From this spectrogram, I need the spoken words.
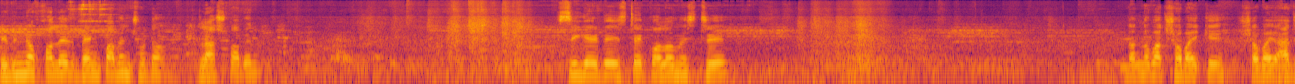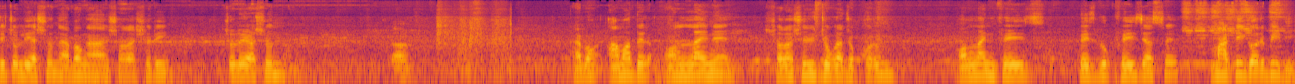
বিভিন্ন ফলের ব্যাংক পাবেন, ছোট গ্লাস পাবেন। সিগারেটের স্ট্রে কলম স্ট্রে ধন্যবাদ সবাইকে। সবাই আজই চলে আসুন এবং সরাসরি চলে আসুন। এবং আমাদের অনলাইনে সরাসরি যোগাযোগ করুন। অনলাইন পেজ ফেসবুক পেজ আছে, মাটিগড় বিডি।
